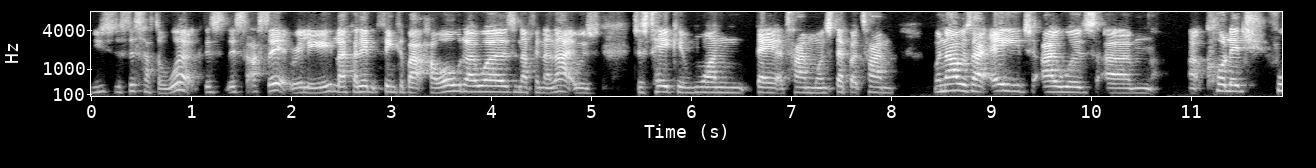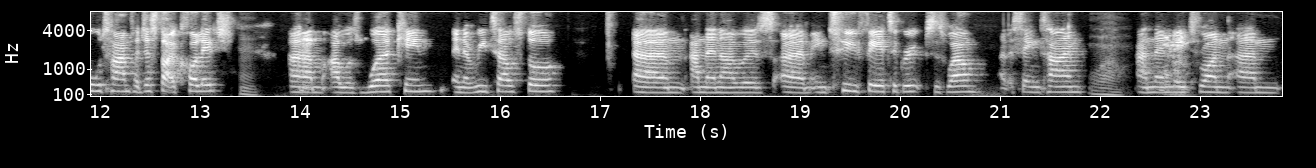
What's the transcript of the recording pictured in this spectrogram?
you just this has to work. This this that's it really. Like I didn't think about how old I was, nothing like that. It was just taking one day at a time, one step at a time. When I was that age, I was um, at college full time. So I just started college. Mm. Um, I was working in a retail store. Um, and then I was um, in two theatre groups as well at the same time. Wow. And then wow. later on, um,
